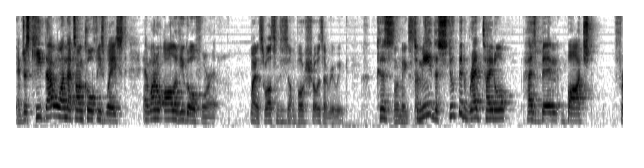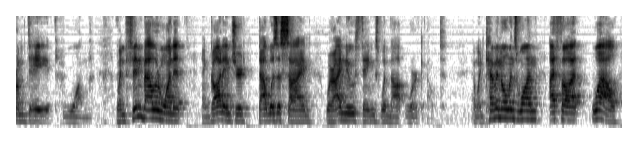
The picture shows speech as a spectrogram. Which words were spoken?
and just keep that one that's on Kofi's waist, and why don't all of you go for it? Might as well since he's on both shows every week. Because to me, the stupid red title has been botched from day one. When Finn Balor won it and got injured, that was a sign where I knew things would not work out. And when Kevin Owens won, I thought, wow,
